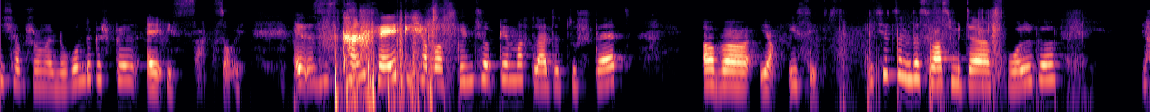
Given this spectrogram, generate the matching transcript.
Ich habe schon eine Runde gespielt. Ey, ich sag's euch. Es ist kein Fake. Ich habe auch Screenshot gemacht, leider zu spät. Aber ja, ihr seht es. Ich würde sagen, das war's mit der Folge. Ja,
